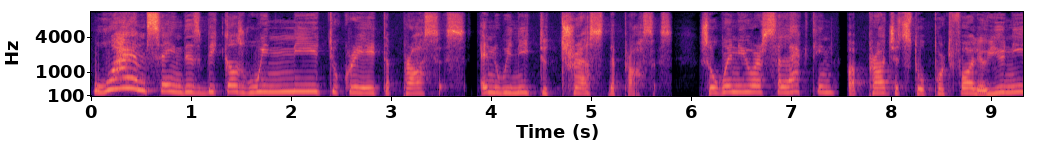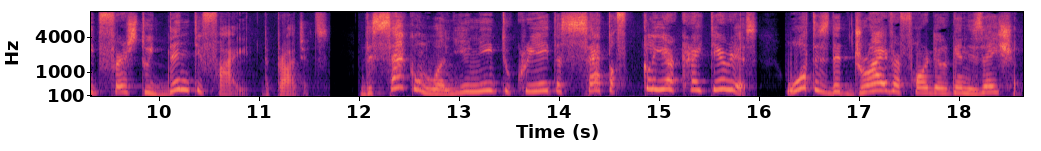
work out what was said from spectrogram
why I'm saying this? Because we need to create a process and we need to trust the process. So when you are selecting projects to a portfolio, you need first to identify the projects. The second one, you need to create a set of clear criteria. What is the driver for the organization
